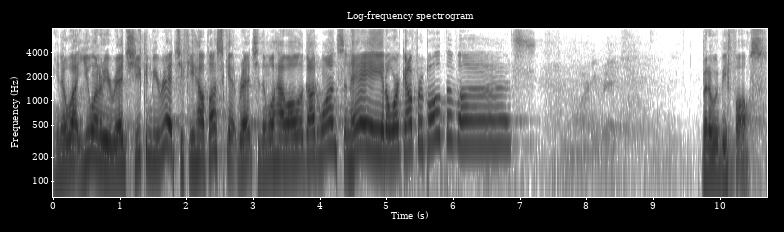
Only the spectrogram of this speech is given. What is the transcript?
you know what? You want to be rich. You can be rich if you help us get rich, and then we'll have all that God wants, and hey, it'll work out for both of us. But it would be false.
